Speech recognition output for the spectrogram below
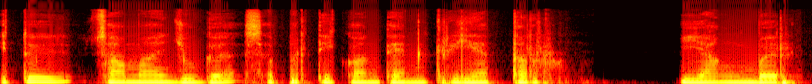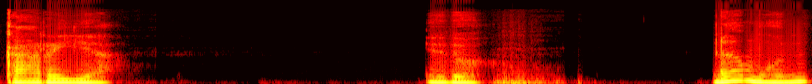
itu sama juga seperti konten creator yang berkarya. Gitu. Namun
